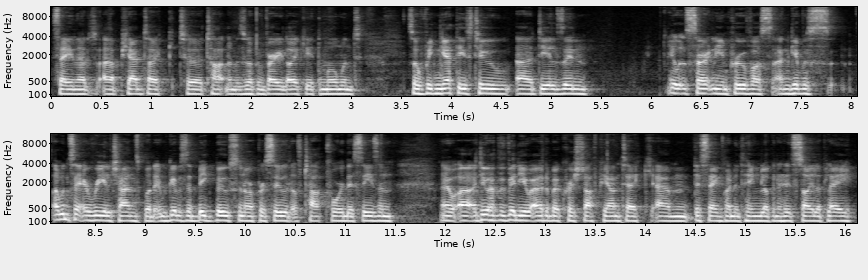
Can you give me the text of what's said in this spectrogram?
saying that uh, to Tottenham is looking very likely at the moment. So if we can get these two uh, deals in, it will certainly improve us and give us, I wouldn't say a real chance, but it would give us a big boost in our pursuit of top four this season. Now, uh, I do have a video out about Krzysztof Piatek, um, the same kind of thing, looking at his style of play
